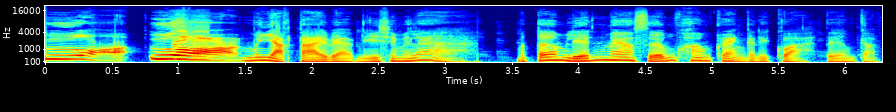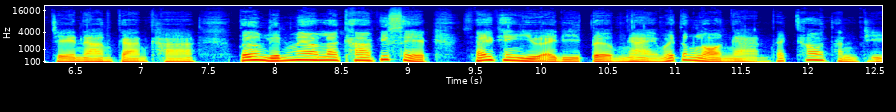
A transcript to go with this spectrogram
เอื้อเอื้อไม่อยากตายแบบนี้ใช่ไหมล่ะ มาเติมเหรียญแมวเสริมความแกร่งกันดีกว่า เติมกับเจน้ำการค้า เติมเหรียญแมวราคาพิเศษ ใช้เพียง UID เติมง่ายไม่ต้องรองานแพ็คเข้าทันที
